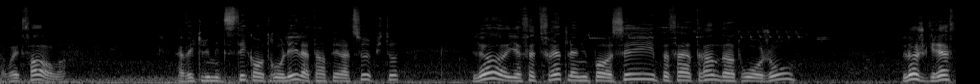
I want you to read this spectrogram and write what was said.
ça va être fort, là. Avec l'humidité contrôlée, la température, puis tout. Là, il a fait fret la nuit passée, il peut faire 30 dans trois jours. Là, je greffe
